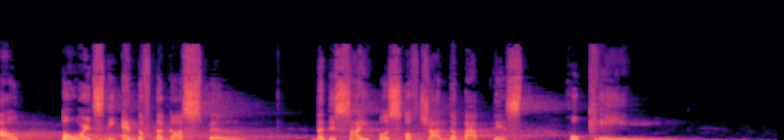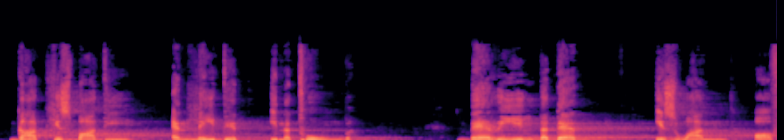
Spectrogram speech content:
out towards the end of the gospel, the disciples of John the Baptist who came, got his body, and laid it in a tomb. Burying the dead is one of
